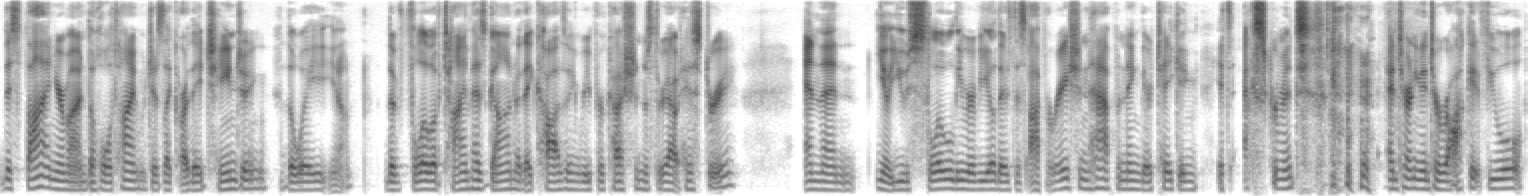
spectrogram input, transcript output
this thought in your mind the whole time, which is like, are they changing the way you know the flow of time has gone? Are they causing repercussions throughout history? And then you know you slowly reveal there's this operation happening. They're taking its excrement and turning it into rocket fuel,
